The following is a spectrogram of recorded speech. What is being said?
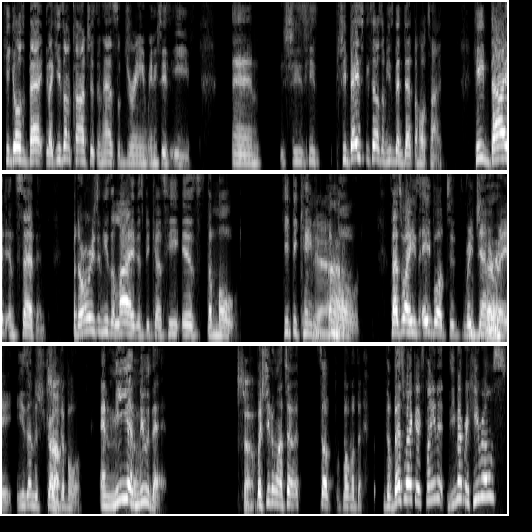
he goes back, like he's unconscious and has a dream, and he sees Eve, and she's he's she basically tells him he's been dead the whole time. He died in seven, but the only reason he's alive is because he is the mold. He became Yeah. the mold. That's why he's able to regenerate. He's indestructible, and Mia So. knew that. So But she didn't want to. So the, the best way I could explain it? Do you remember Heroes?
